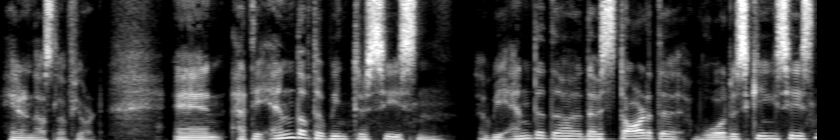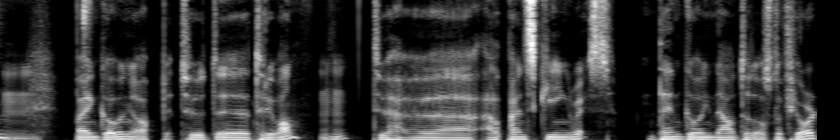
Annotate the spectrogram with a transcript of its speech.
here in Oslo Fjord. And at the end of the winter season, we ended the we started the water skiing season by going up to the Tryvann Mhm. to have alpine skiing race, then going down to the Oslo Fjord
